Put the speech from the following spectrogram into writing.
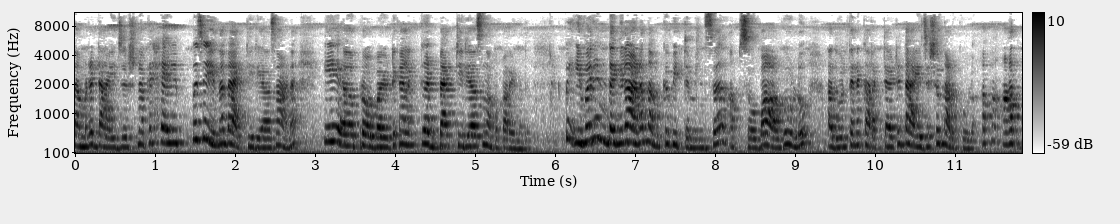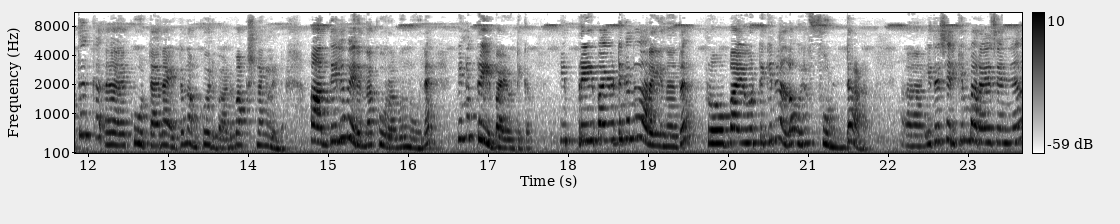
നമ്മുടെ ഡൈജഷനൊക്കെ ഹെൽപ്പ് ചെയ്യുന്ന ബാക്ടീരിയാസ് ആണ് ഈ പ്രോബയോട്ടിക് അല്ലെങ്കിൽ ഗഡ് ബാക്ടീരിയാസ് എന്നൊക്കെ പറയുന്നത്. അപ്പൊ ഇവരുണ്ടെങ്കിലാണ് നമുക്ക് വിറ്റമിൻസ് അബ്സോർബ് ആകുള്ളൂ. അതുപോലെ തന്നെ കറക്റ്റ് ആയിട്ട് ഡൈജഷൻ നടക്കുകയുള്ളൂ അപ്പൊ അത് കൂട്ടാനായിട്ട് നമുക്ക് ഒരുപാട് ഭക്ഷണങ്ങളുണ്ട്. അപ്പൊ അതിൽ വരുന്ന കുറവ് മൂലം പിന്നെ പ്രീബയോട്ടിക് ഈ പ്രീബയോട്ടിക് എന്ന് പറയുന്നത് പ്രോബയോട്ടിക്കിനുള്ള ഒരു ഫുഡാണ് ഇത് ശരിക്കും പറയുക കഴിഞ്ഞാൽ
